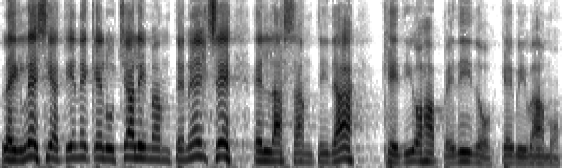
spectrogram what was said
La iglesia tiene que luchar y mantenerse en la santidad que Dios ha pedido que vivamos.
